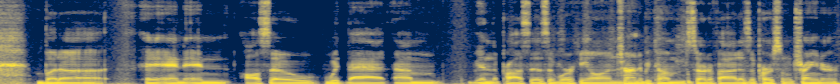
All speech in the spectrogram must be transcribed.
but, uh, and, and also with that, I'm in the process of working on trying to become certified as a personal trainer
